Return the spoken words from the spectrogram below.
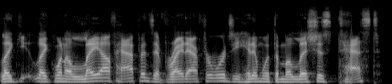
Like like when a layoff happens, if right afterwards you hit him with a malicious test,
